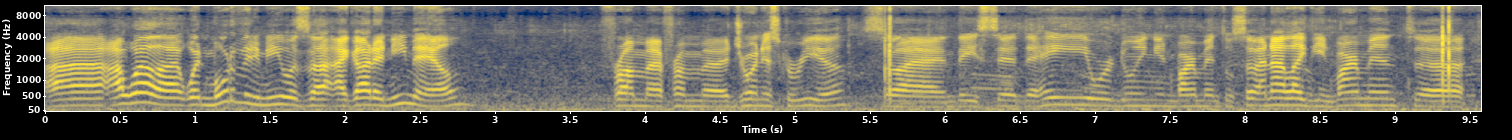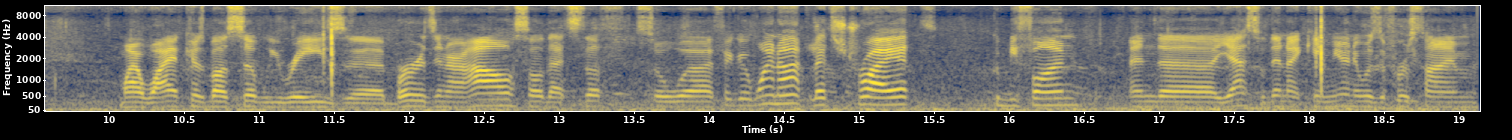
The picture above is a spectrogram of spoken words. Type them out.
Uh, well, uh, what motivated me was uh, I got an email from uh, from uh, Join Us Korea. So and they said, hey, we're doing environmental stuff, and I like the environment. Uh, my wife cares about stuff. We raise uh, birds in our house, all that stuff. So uh, I figured, why not? Let's try it. Could be fun. And uh, yeah, so then I came here, and it was the first time,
